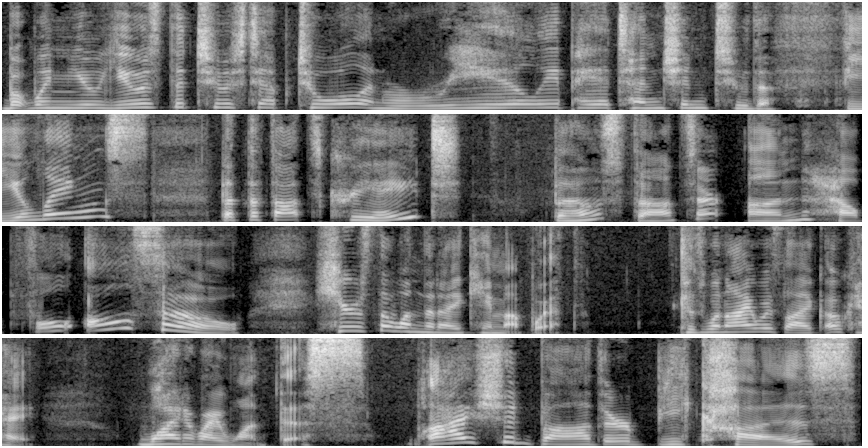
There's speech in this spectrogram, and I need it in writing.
But when you use the two step tool and really pay attention to the feelings that the thoughts create, those thoughts are unhelpful also. Here's the one that I came up with. Because when I was like, okay, why do I want this? I should bother because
